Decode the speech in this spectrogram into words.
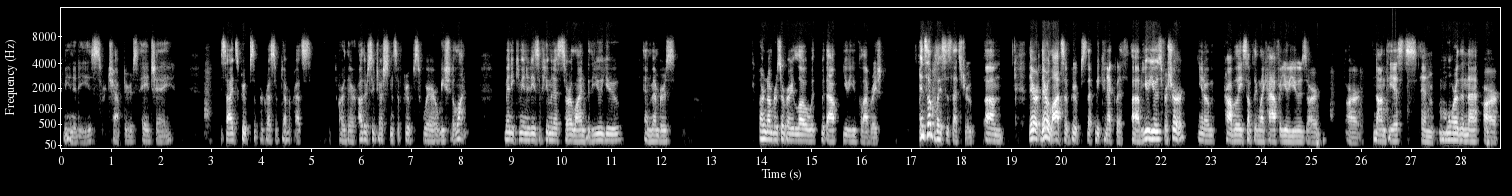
communities or chapters, AHA, besides groups of progressive Democrats, are there other suggestions of groups where we should align? Many communities of humanists are aligned with UU and members, our numbers are very low with, without UU collaboration. In some places that's true. Um, there, there are lots of groups that we connect with. Um, UUs for sure, you know, probably something like half of UUs are, are non-theists and more than that are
